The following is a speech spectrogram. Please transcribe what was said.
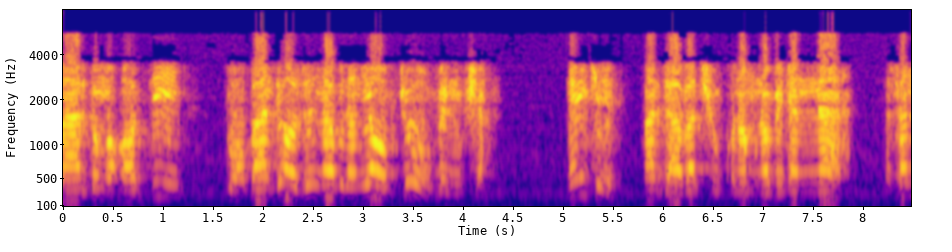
مردم عادی با بنده حاضر نبودن یه آبجو بنوشن. نه اینکه من دعوتشون کنم اونا بگن نه. اصلا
